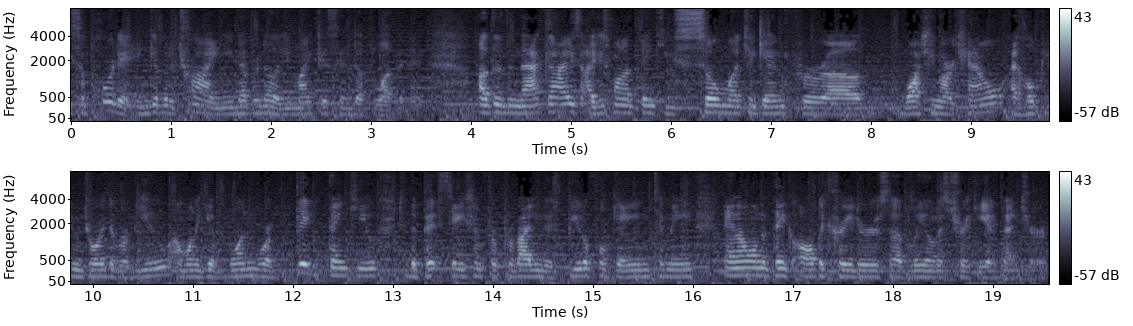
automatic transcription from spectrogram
support it and give it a try. And you never know, you might just end up loving it. Other than that, guys, I just want to thank you so much again for. Uh, watching our channel. I hope you enjoyed the review. I want to give one more big thank you to the BitStation for providing this beautiful game to me. And I want to thank all the creators of Leona's Tricky Adventure.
